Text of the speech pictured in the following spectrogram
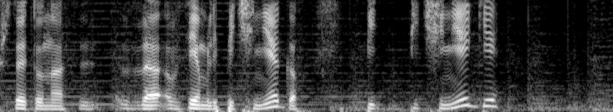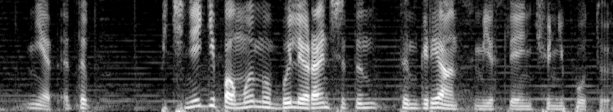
Что это у нас? За... В земли печенегов. Пи... Печенеги... Нет, это... Печенеги, по-моему, были раньше тен... тенгрианцами, если я ничего не путаю.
